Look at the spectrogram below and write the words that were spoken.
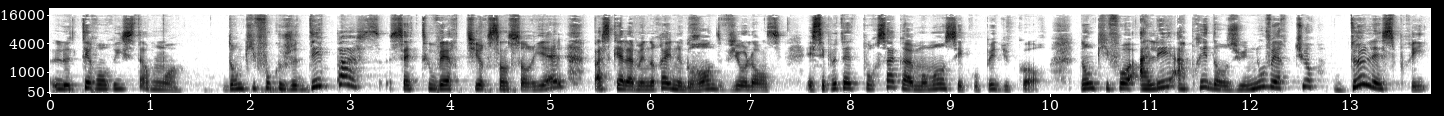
le terroriste en moi. Donc il faut que je dépasse cette ouverture sensorielle parce qu'elle amènerait une grande violence. Et c'est peut-être pour ça qu'à un moment on s'est coupé du corps. Donc il faut aller après dans une ouverture de l'esprit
